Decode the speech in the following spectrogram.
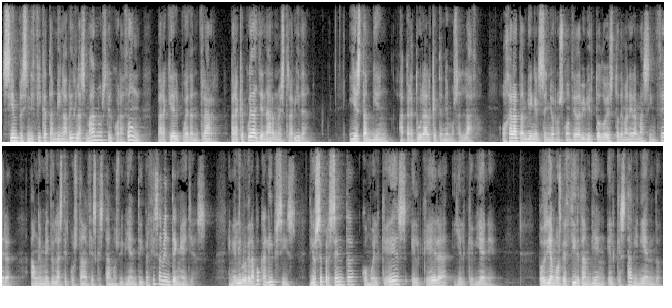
siempre significa también abrir las manos y el corazón para que Él pueda entrar, para que pueda llenar nuestra vida. Y es también apertura al que tenemos al lado. Ojalá también el Señor nos conceda vivir todo esto de manera más sincera, aun en medio de las circunstancias que estamos viviendo, y precisamente en ellas. En el libro del Apocalipsis, Dios se presenta como el que es, el que era y el que viene. Podríamos decir también el que está viniendo,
